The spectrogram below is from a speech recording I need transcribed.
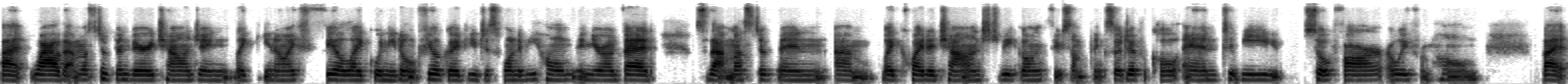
but wow, that must have been very challenging. Like, you know, I feel like when you don't feel good, you just want to be home in your own bed. So that must have been um, like quite a challenge to be going through something so difficult and to be so far away from home. But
